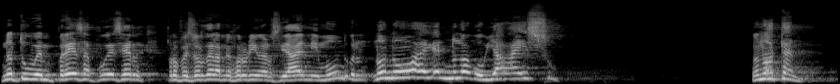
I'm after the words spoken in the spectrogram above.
No tuve empresa, pude ser profesor de la mejor universidad en mi mundo, pero no, no, a él no lo agobiaba eso. ¿No notan?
